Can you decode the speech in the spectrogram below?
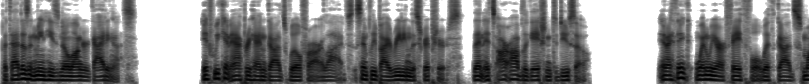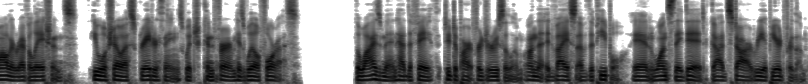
but that doesn't mean He's no longer guiding us. If we can apprehend God's will for our lives simply by reading the Scriptures, then it's our obligation to do so. And I think when we are faithful with God's smaller revelations, He will show us greater things which confirm His will for us. The wise men had the faith to depart for Jerusalem on the advice of the people, and once they did, God's star reappeared for them.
